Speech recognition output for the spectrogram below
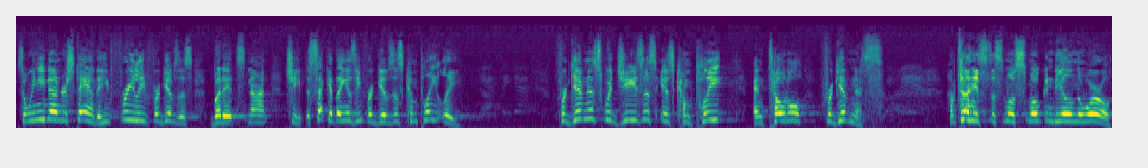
So we need to understand that he freely forgives us, but it's not cheap. The second thing is he forgives us completely. Forgiveness with Jesus is complete and total forgiveness. I'm telling you, it's the most smoking deal in the world.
